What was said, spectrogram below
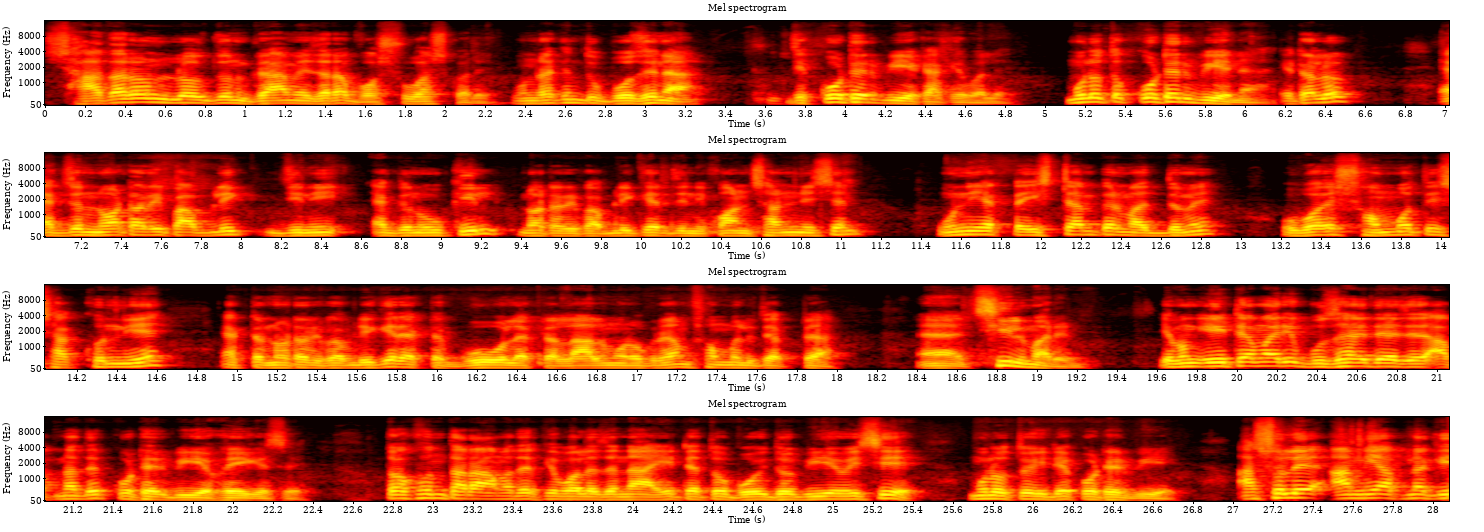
সাধারণ লোকজন গ্রামে যারা বসবাস করে ওনারা কিন্তু বোঝে না যে কোর্টের বিয়ে কাকে বলে। মূলত কোর্টের বিয়ে না এটা হলো একজন নটারি পাবলিক যিনি একজন উকিল নটারি পাবলিকের যিনি কনসার্ন নিয়েছেন উনি একটা স্ট্যাম্পের মাধ্যমে উভয়ের সম্মতি স্বাক্ষর নিয়ে একটা নটারি পাবলিকের একটা গোল, একটা লাল মনোগ্রাম সম্মিলিত একটা সিল মারেন। এবং এটা মারিয়ে বুঝাই দেয় যে আপনাদের কোর্টের বিয়ে হয়ে গেছে। তখন তারা আমাদেরকে বলে যে, না, এটা তো বৈধ বিয়ে হয়েছে, মূলত এটা কোর্টের বিয়ে। আসলে আমি আপনাকে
